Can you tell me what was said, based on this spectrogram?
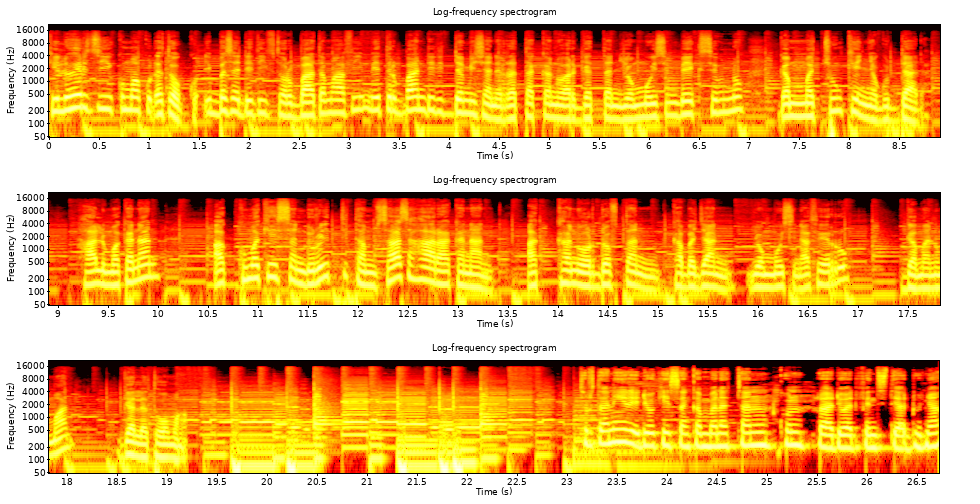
kiilooheerzii 11,870 fi meetirbaandii 25 irratti akka nu argattan yommuu isin beeksifnu gammachuun keenya guddaadha haaluma kanaan akkuma keessan duriitti tamsaasa haaraa kanaan akka nu hordoftan kabajaan yommuu isin afeerru gamanumaan galatoomaa. Turtanii reediyoo keessan kan banatan kun raadiyoo adventistii addunyaa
